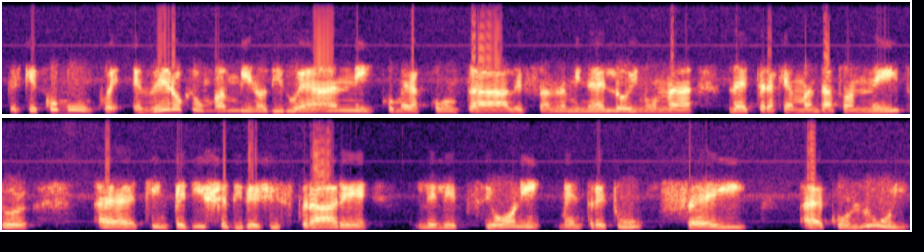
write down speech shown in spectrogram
perché comunque è vero che un bambino di due anni, come racconta Alessandra Minello in una lettera che ha mandato a Nature, eh, ti impedisce di registrare le lezioni mentre tu sei eh, con lui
